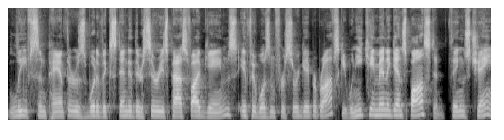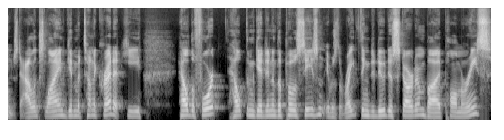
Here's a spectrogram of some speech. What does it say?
Leafs and Panthers would have extended their series past five games if it wasn't for Sergei Bobrovsky. When he came in against Boston, things changed. Alex Lyon, give him a ton of credit. He held the fort, helped them get into the postseason. It was the right thing to do to start him by Paul Maurice.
